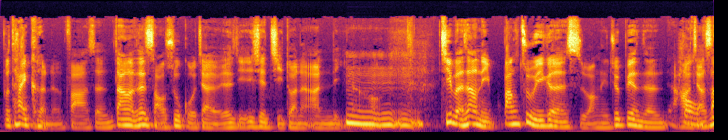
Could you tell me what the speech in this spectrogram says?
不太可能发生。当然，在少数国家有一些一些极端的案例，然后嗯嗯嗯，基本上你帮助一个人死亡，你就变成好，假设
